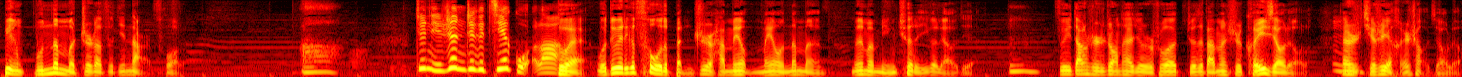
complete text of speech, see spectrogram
并不那么知道自己哪儿错了。哦，就你认这个结果了。对我对于这个错误的本质还没有没有那么那么明确的一个了解，嗯，所以当时的状态就是说，觉得咱们是可以交流了，嗯。但是其实也很少交流，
